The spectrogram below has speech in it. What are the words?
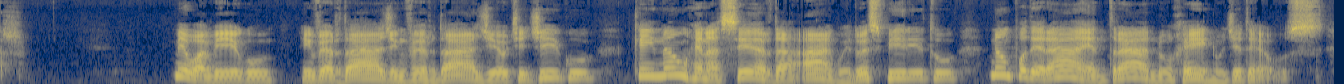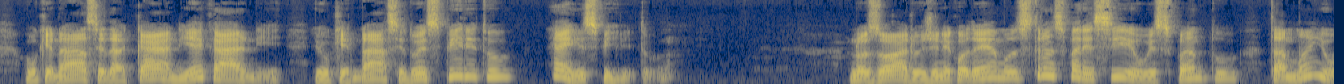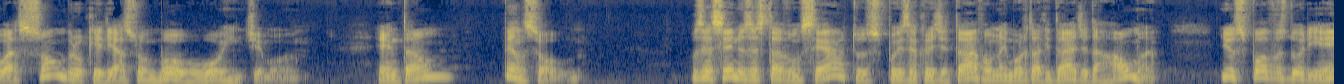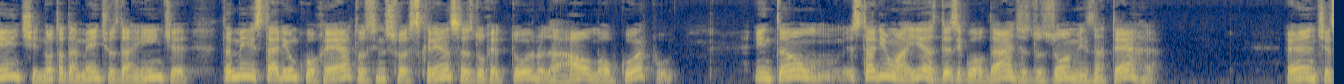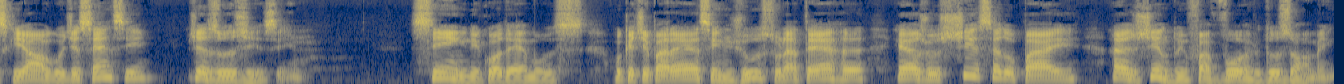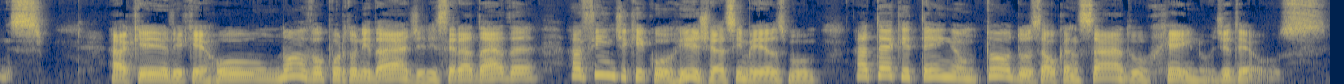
Meu amigo, em verdade, em verdade, eu te digo, quem não renascer da água e do Espírito não poderá entrar no reino de Deus. O que nasce da carne é carne, e o que nasce do Espírito é Espírito. Nos olhos de Nicodemos transparecia o espanto, tamanho o assombro que lhe assomou o íntimo. Então, pensou. Os essênios estavam certos, pois acreditavam na imortalidade da alma? E os povos do Oriente, notadamente os da Índia, também estariam corretos em suas crenças do retorno da alma ao corpo? Então, estariam aí as desigualdades dos homens na terra? Antes que algo dissesse, Jesus disse, Sim, Nicodemos, o que te parece injusto na terra é a justiça do Pai agindo em favor dos homens. Aquele que errou, nova oportunidade lhe será dada, a fim de que corrija a si mesmo, até que tenham todos alcançado o reino de Deus.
